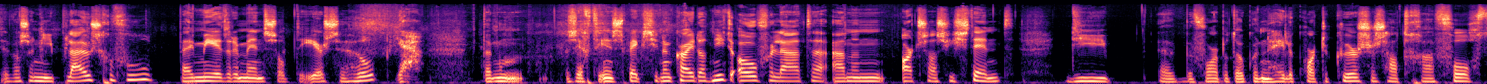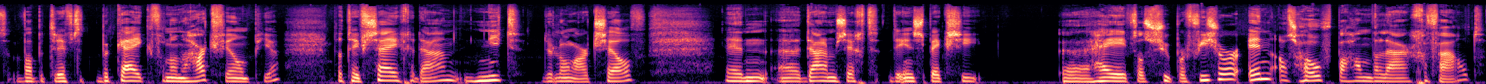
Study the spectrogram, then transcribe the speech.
Er was een niet pluisgevoel bij meerdere mensen op de eerste hulp. Ja, dan zegt de inspectie, dan kan je dat niet overlaten aan een artsassistent... die uh, bijvoorbeeld ook een hele korte cursus had gevolgd... wat betreft het bekijken van een hartfilmpje. Dat heeft zij gedaan, niet de longarts zelf. En uh, daarom zegt de inspectie... Uh, hij heeft als supervisor en als hoofdbehandelaar gefaald.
